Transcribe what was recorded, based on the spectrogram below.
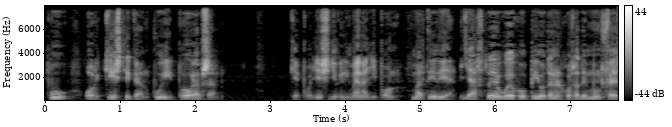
που ορκίστηκαν, που υπόγραψαν και πολύ συγκεκριμένα λοιπόν μαρτύρια. Γι' αυτό εγώ έχω πει όταν ερχόσατε μομφέ.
